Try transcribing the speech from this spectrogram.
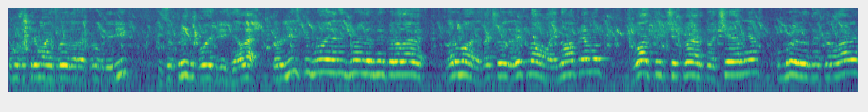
Тому що тримаю бройлера круглий рік і сюрпризи бувають різні. Але королівський бройлер від бройлерної королеви нормально. Так що реклама і напрямок 24 червня у бройлерної королеви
